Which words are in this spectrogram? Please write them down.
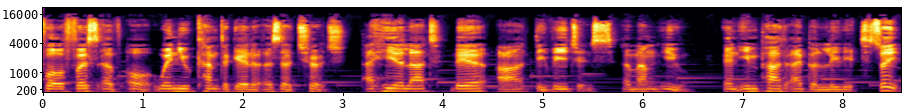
：For first of all, when you come together as a church, I hear that there are divisions among you, and in part I believe it. 所以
